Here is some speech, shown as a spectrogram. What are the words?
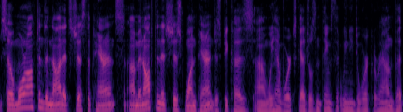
So more often than not, it's just the parents, um, and often it's just one parent, just because um, we have work schedules and things that we need to work around. But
